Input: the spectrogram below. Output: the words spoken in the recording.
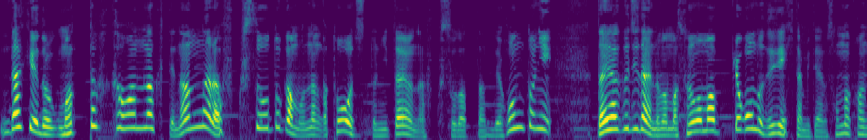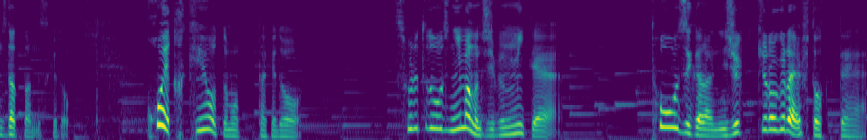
だけど、全く変わんなくて、なんなら服装とかもなんか当時と似たような服装だったんで、本当に大学時代のままそのままぴょこんと出てきたみたいな、そんな感じだったんですけど、声かけようと思ったけど、それと同時に今の自分見て、当時から20キロぐらい太って、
